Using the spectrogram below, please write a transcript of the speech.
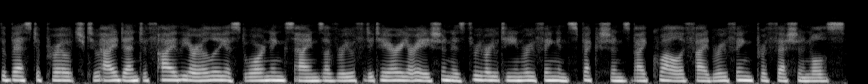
The best approach to identify the earliest warning signs of roof deterioration is through routine roofing inspections by qualified roofing professionals.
